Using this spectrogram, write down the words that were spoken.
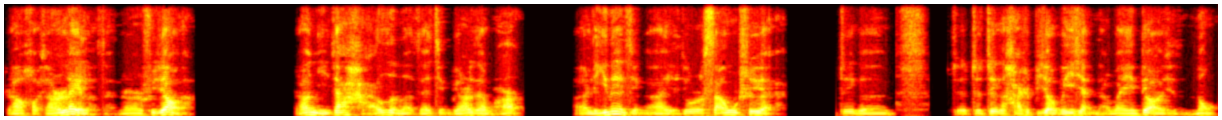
然后好像是累了，在那儿睡觉呢。然后你家孩子呢，在井边在玩，啊，离那井啊，也就是三五尺远。这个，这这这个还是比较危险的，万一掉下去怎么弄？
